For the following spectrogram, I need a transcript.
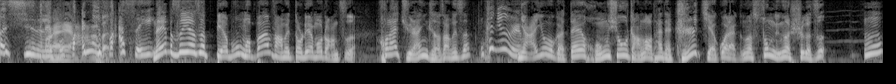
恶心了，不罚你罚谁？那不是也是憋不没办法嘛，兜里也没装纸。后来居然你知道咋回事？肯定有人人家有个戴红袖章老太太直接过来给我送给我十个字：嗯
